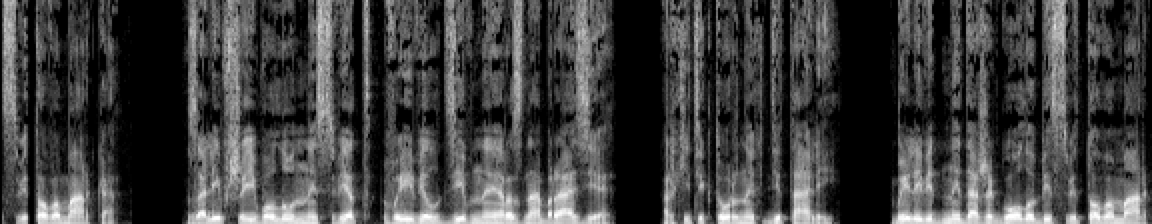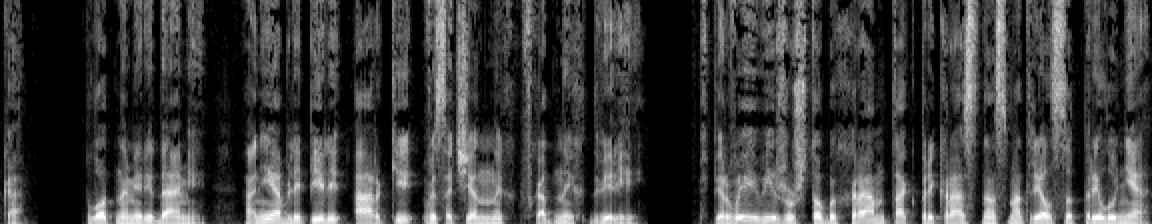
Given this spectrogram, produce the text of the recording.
Святого Марка. Заливший его лунный свет выявил дивное разнообразие архитектурных деталей. Были видны даже голуби Святого Марка. Плотными рядами они облепили арки высоченных входных дверей. Впервые вижу, чтобы храм так прекрасно смотрелся при луне.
